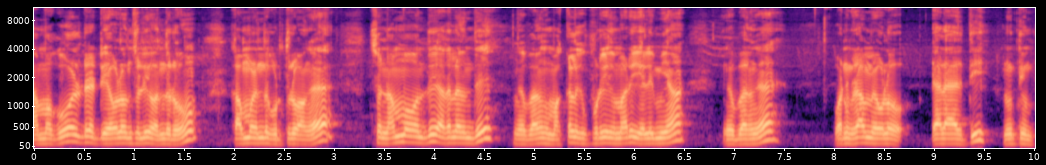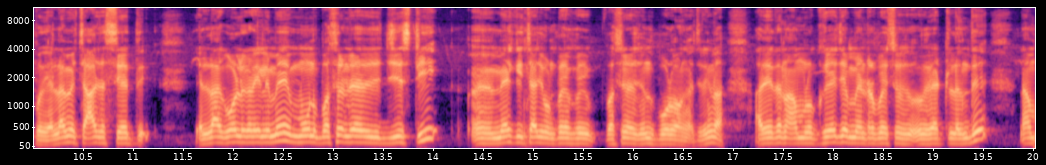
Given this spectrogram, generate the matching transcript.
நம்ம கோல்டு ரேட் எவ்வளோன்னு சொல்லி வந்துடும் கம்மலேருந்து கொடுத்துருவாங்க. ஸோ நம்ம வந்து அதில் வந்து இங்கே பாருங்கள் மக்களுக்கு புரியுற மாதிரி எளிமையாக இங்கே பாருங்கள் ஒன் கிராம் எவ்வளோ? ஏழாயிரத்தி நூற்றி முப்பது. எல்லாமே சார்ஜஸ் சேர்த்து. எல்லா கோல்டு கடையிலுமே மூணு percentage GST making charge one point five percentage வந்து போடுவாங்க சரிங்களா? அதே தான் நம்மளுக்கு கேஜிஎம் என்டர்பிரைஸ் ரேட்லேருந்து நம்ம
